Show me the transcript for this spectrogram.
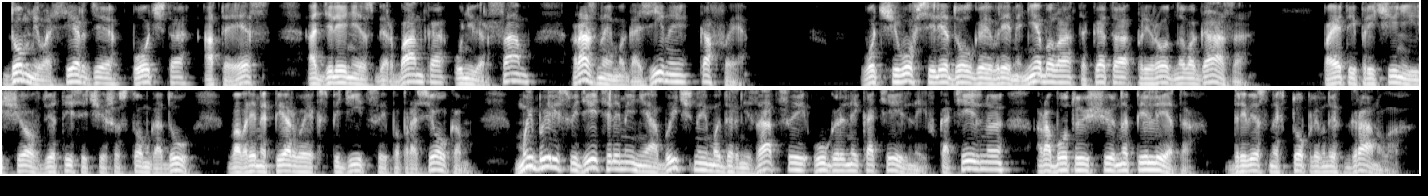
дом милосердия, почта, АТС, отделение Сбербанка, универсам, разные магазины, кафе. Вот чего в селе долгое время не было, так это природного газа, по этой причине еще в 2006 году, во время первой экспедиции по проселкам, мы были свидетелями необычной модернизации угольной котельной в котельную, работающую на пеллетах, древесных топливных гранулах.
